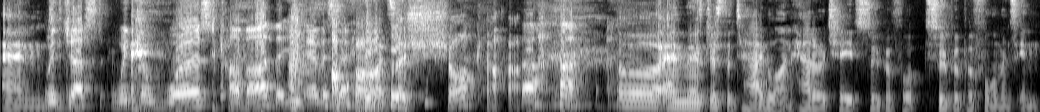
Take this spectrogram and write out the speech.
And with just with the worst cover that you've ever seen. oh, it's a shocker. oh, and there's just the tagline: "How to achieve super super performance in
